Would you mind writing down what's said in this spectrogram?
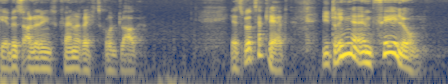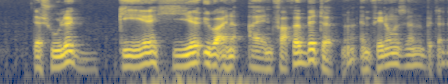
gäbe es allerdings keine Rechtsgrundlage. Jetzt wird es erklärt. Die dringende Empfehlung der Schule gehe hier über eine einfache Bitte, ne? Empfehlung ist ja eine Bitte,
